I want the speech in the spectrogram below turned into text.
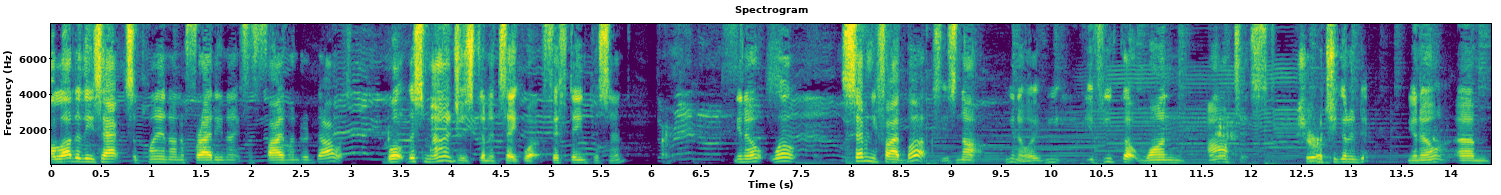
A lot of these acts are playing on a Friday night for $500. Well, this manager is going to take what, 15%? You know, well, 75 bucks is not, you know, if, you, if you've got one artist, Sure. what you going to do you know um,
